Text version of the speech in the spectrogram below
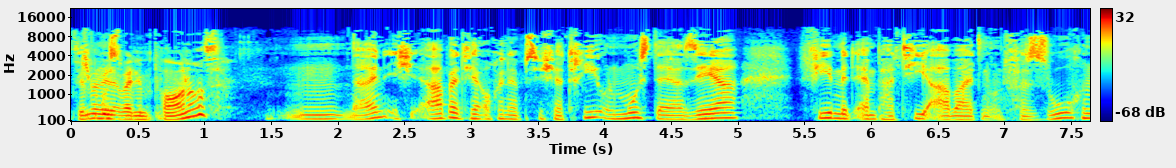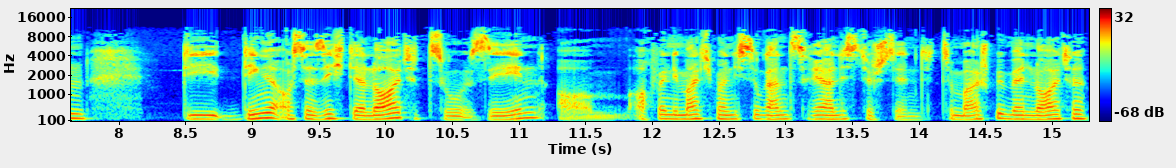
Sind ich wir muss, wieder bei den Pornos? Nein, ich arbeite ja auch in der Psychiatrie und muss da ja sehr viel mit Empathie arbeiten und versuchen, die Dinge aus der Sicht der Leute zu sehen, ähm, auch wenn die manchmal nicht so ganz realistisch sind. Zum Beispiel, wenn Leute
